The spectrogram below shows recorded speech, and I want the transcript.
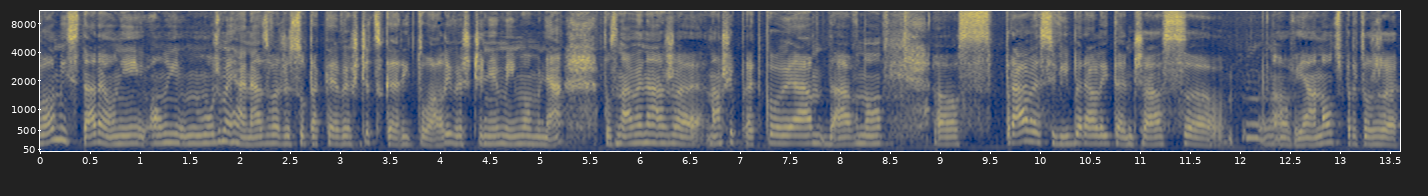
veľmi staré. Oni, oni môžeme ich aj nazvať, že sú také veštecké rituály, vešte ešte mimo mňa. To znamená, že naši predkovia dávno e, práve si vyberali ten čas e, Vianoc, pretože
